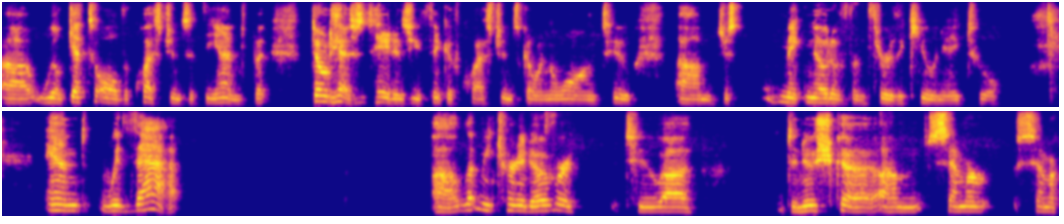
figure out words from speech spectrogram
uh, we'll get to all the questions at the end, but don't hesitate as you think of questions going along to um, just make note of them through the Q&A tool. And with that, uh, let me turn it over to uh, Dhanushka um, Semar, Semar,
